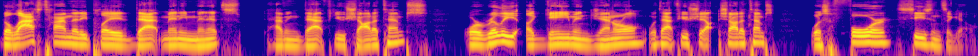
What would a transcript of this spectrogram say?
the last time that he played that many minutes, having that few shot attempts, or really a game in general with that few shot, shot attempts, was four seasons ago.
